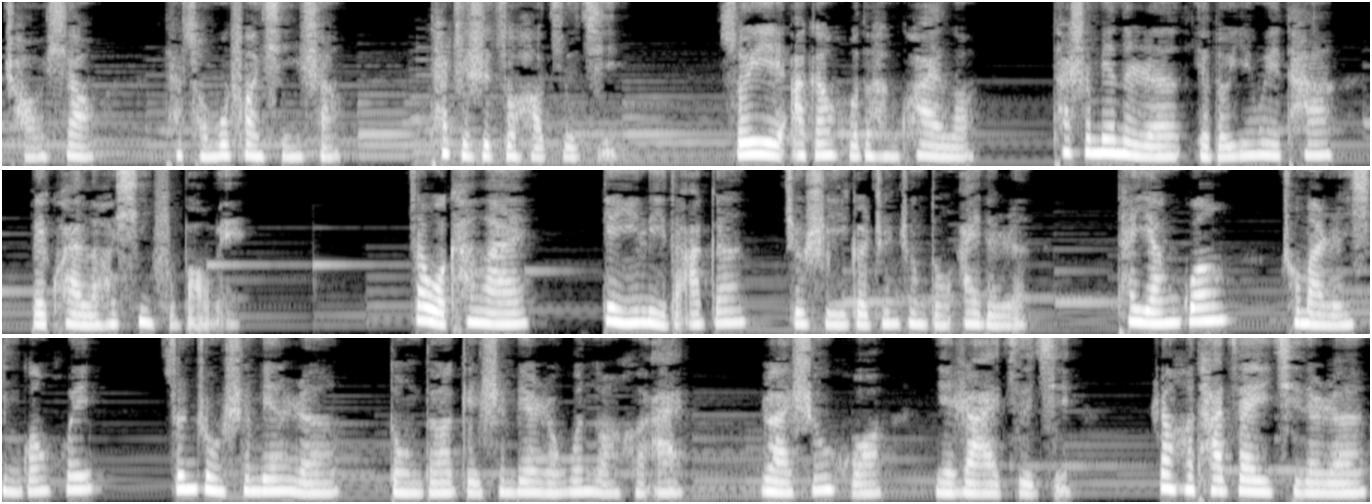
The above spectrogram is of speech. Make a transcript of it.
嘲笑，他从不放心上，他只是做好自己。所以阿甘活得很快乐，他身边的人也都因为他被快乐和幸福包围。在我看来，电影里的阿甘就是一个真正懂爱的人，他阳光，充满人性光辉，尊重身边人，懂得给身边人温暖和爱，热爱生活，也热爱自己，让和他在一起的人。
